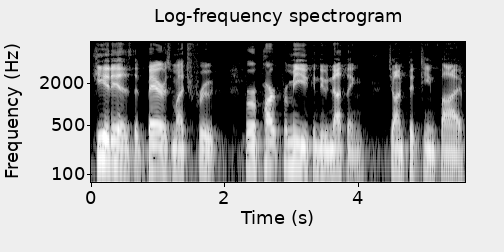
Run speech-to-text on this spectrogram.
he it is that bears much fruit. For apart from me, you can do nothing. John 15, 5.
